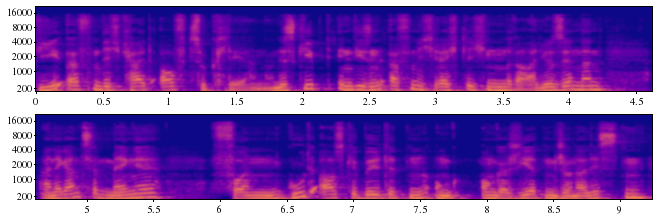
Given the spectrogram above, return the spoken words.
die Öffentlichkeit aufzuklären. Und es gibt in diesen öffentlich-rechtlichen Radiosendern eine ganze Menge von gut ausgebildeten und engagierten Journalisten.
